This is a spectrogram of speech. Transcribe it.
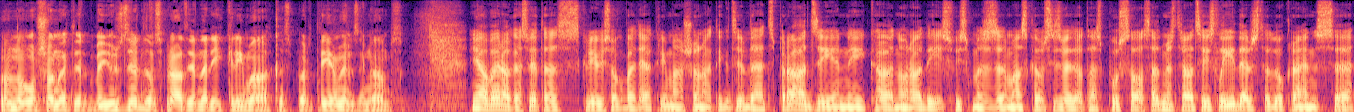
Nu, šonakt ir bijuši dzirdams sprādzieni arī Krimā, kas par tiem ir zināms. Jā, vairākās vietās Krievijas okupētajā Krimā šonakt tika dzirdēti sprādzieni, kā norādījis vismaz Maskavas izveidotās pussalas administrācijas līderis, tad Ukrainas eh,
